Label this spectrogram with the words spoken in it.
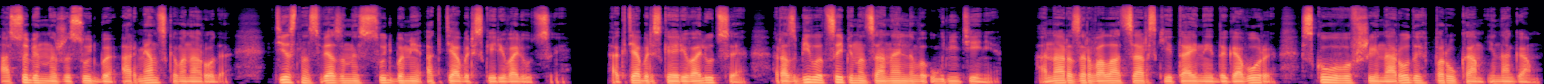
особенно же судьбы армянского народа, тесно связаны с судьбами Октябрьской революции. Октябрьская революция разбила цепи национального угнетения. Она разорвала царские тайные договоры, сковывавшие народы по рукам и ногам.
